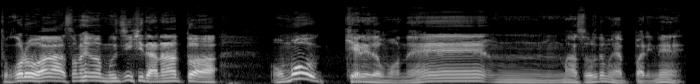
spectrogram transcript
ところは、その辺は無慈悲だなとは思うけれどもね。うん、まあそれでもやっぱりね、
